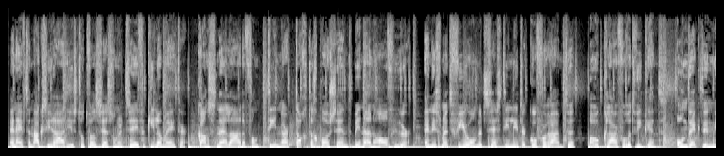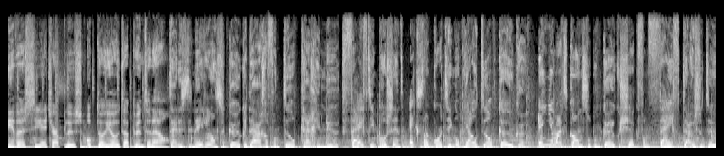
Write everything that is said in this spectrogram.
en heeft een actieradius tot wel 607 kilometer. Kan snel laden van 10 naar 80% binnen een half uur. En is met 416 liter kofferruimte ook klaar voor het weekend. Ontdek de nieuwe CHR Plus op toyota.nl. Tijdens de Nederlandse keukendagen van Tulp krijg je nu 15% extra korting op jouw Tulpkeuken. En je maakt kans op een keukencheck van 5000 euro.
